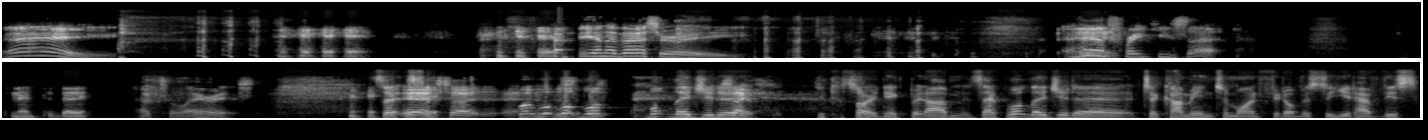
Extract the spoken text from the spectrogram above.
Hey, happy anniversary! How freaky is that? It's meant to be. That's hilarious. So, Yeah. so So uh, what, what, what, what, what led you to, Zach- to- sorry, Nick, but um, Zach, what led you to to come into MindFit? Obviously, you'd have this,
